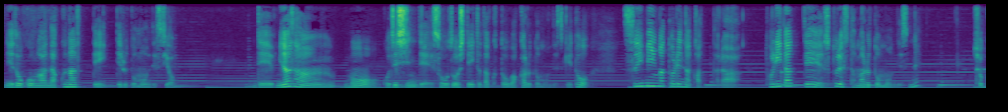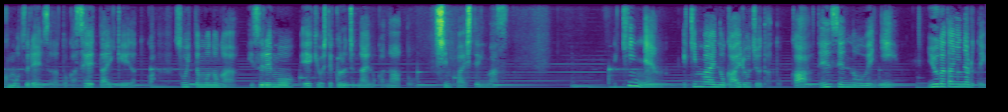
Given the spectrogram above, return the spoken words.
寝床がなくなっていってると思うんですよ。で、皆さんもご自身で想像していただくとわかると思うんですけど、睡眠が取れなかったら鳥だってストレス溜まると思うんですね。食物連鎖だとか生態系だとかそういったものがいずれも影響してくるんじゃないのかなと心配しています。近年駅前の街路樹だとか電線の上に夕方になるといっ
